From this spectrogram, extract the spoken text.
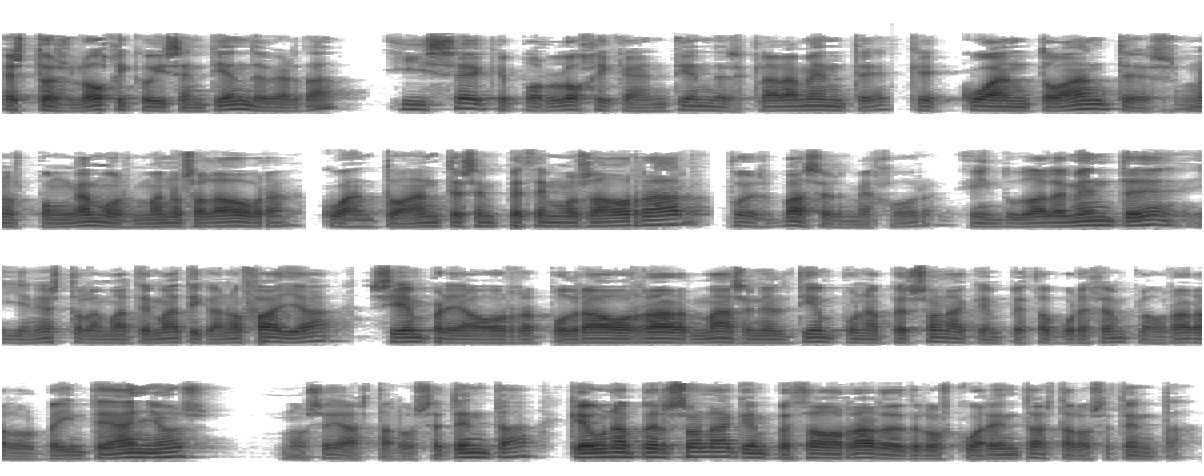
Esto es lógico y se entiende, ¿verdad? Y sé que por lógica entiendes claramente que cuanto antes nos pongamos manos a la obra, cuanto antes empecemos a ahorrar, pues va a ser mejor. Indudablemente, y en esto la matemática no falla, siempre podrá ahorrar más en el tiempo una persona que empezó, por ejemplo, a ahorrar a los 20 años, no sé, hasta los 70, que una persona que empezó a ahorrar desde los 40 hasta los 70.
